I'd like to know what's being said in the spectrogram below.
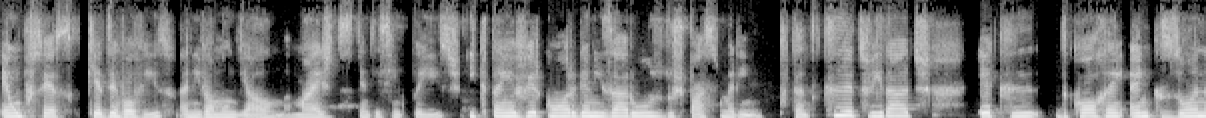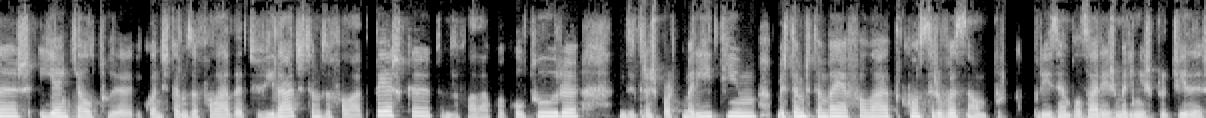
É um processo que é desenvolvido a nível mundial, mais de 75 países, e que tem a ver com organizar o uso do espaço marinho. Portanto, que atividades é que decorrem em que zonas e em que altura. E quando estamos a falar de atividades, estamos a falar de pesca, estamos a falar de aquacultura, de transporte marítimo, mas estamos também a falar de conservação, porque por exemplo, as áreas marinhas protegidas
